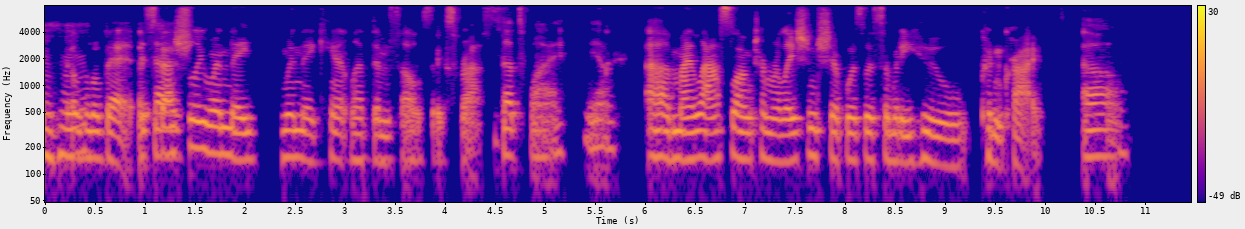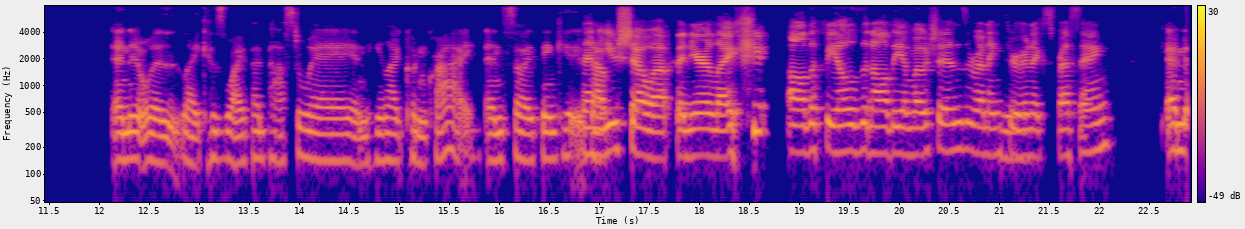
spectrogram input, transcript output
Mhm. a little bit, does. especially when they when they can't let themselves express. That's why. Yeah. uh, my last long term relationship was with somebody who couldn't cry. Oh. And it was like his wife had passed away and he like couldn't cry. And so I think it- Then that, you show up and you're like all the feels and all the emotions running through Yeah. and expressing. and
